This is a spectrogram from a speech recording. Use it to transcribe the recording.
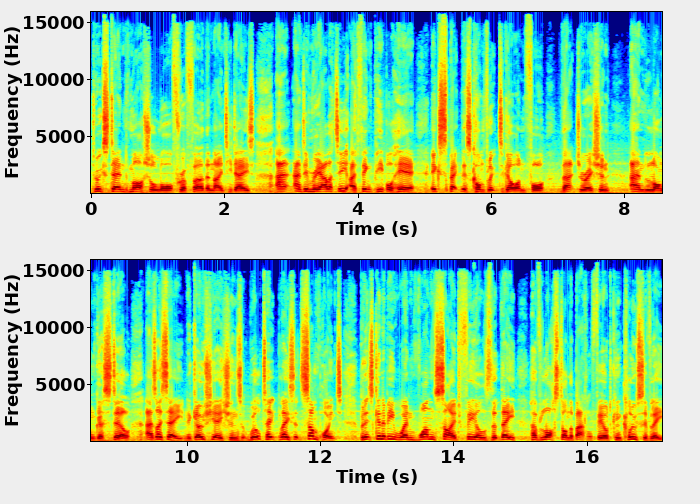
to extend martial law for a further 90 days. And in reality, I think people here expect this conflict to go on for that duration and longer still. As I say, negotiations will take place at some point, but it's going to be when one side feels that they have lost on the battlefield conclusively,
